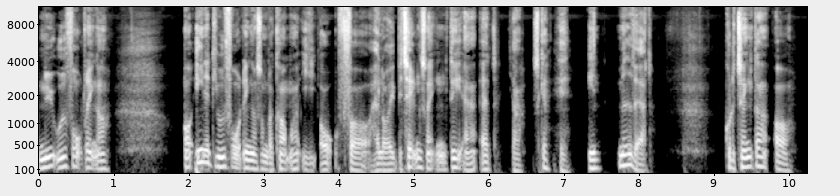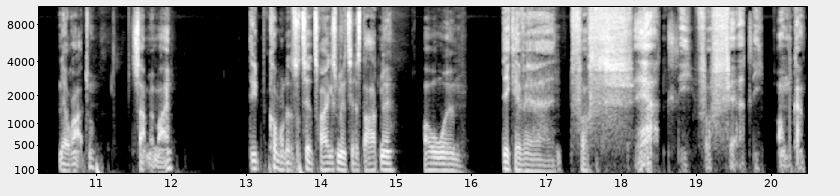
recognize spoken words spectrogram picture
nye udfordringer, og en af de udfordringer, som der kommer i år for halvøj i betalingsringen, det er, at jeg skal have en medvært. Kunne du tænke dig at lave radio sammen med mig? Det kommer du altså til at trækkes med til at starte med, og øh, det kan være en forfærdelig, forfærdelig omgang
